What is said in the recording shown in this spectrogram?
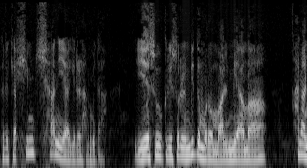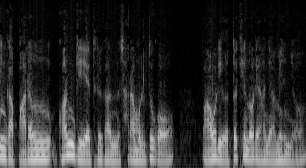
그렇게 힘찬 이야기를 합니다. 예수 그리스도를 믿음으로 말미암아 하나님과 바른 관계에 들어간 사람을 두고 바울이 어떻게 노래하냐면요.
